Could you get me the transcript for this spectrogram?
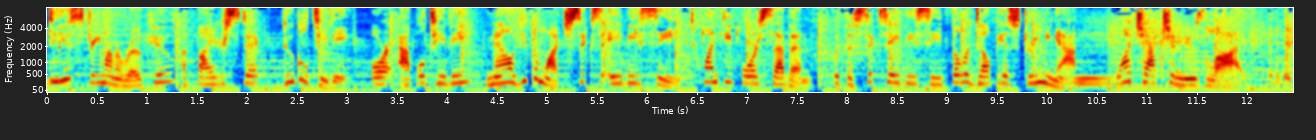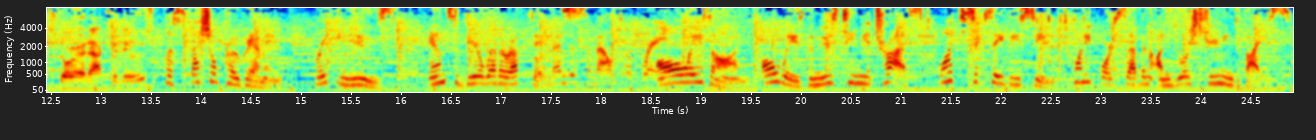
Do you stream on a Roku, a Fire Stick, Google TV, or Apple TV? Now you can watch 6ABC 24 7 with the 6ABC Philadelphia streaming app. Watch Action News live. And the big story on Action News. Plus special programming, breaking news, and severe weather updates. Tremendous amounts of rain. Always on, always the news team you trust. Watch 6ABC 24 7 on your streaming device.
